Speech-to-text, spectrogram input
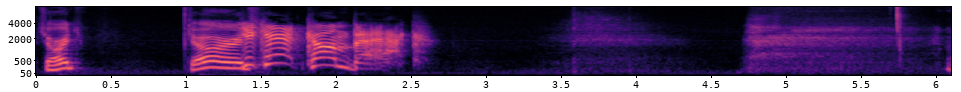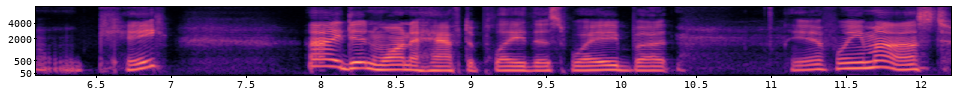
George? George? You can't come back. Okay. I didn't want to have to play this way, but if we must.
